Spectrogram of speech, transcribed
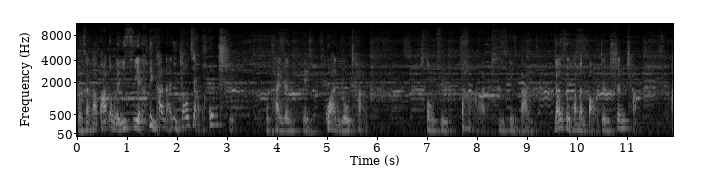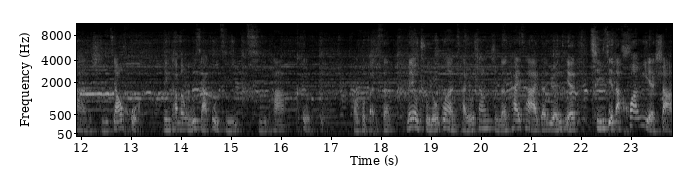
我向他发动了一系列令他难以招架的攻势。我派人给灌油厂送去大批订单，要求他们保证生产、按时交货，令他们无暇顾及其他客户，包括本森没有储油罐、采油商只能开采的原田倾斜在荒野上。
